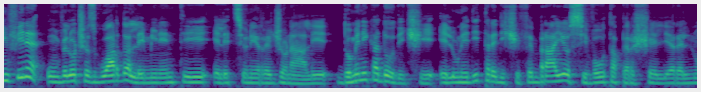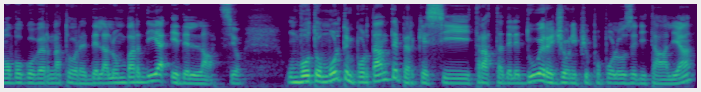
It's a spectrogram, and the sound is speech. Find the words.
Infine, un veloce sguardo alle imminenti elezioni regionali. Domenica 12 e lunedì 13 febbraio si vota per scegliere il nuovo governatore della Lombardia e del Lazio. Un voto molto importante perché si tratta delle due regioni più popolose d'Italia.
